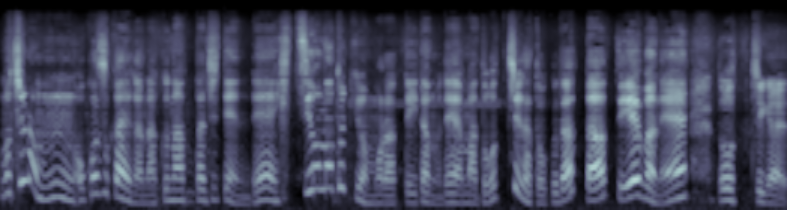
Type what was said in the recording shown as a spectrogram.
もちろんお小遣いがなくなった時点で必要な時はもらっていたので、まあどっちが得だったって言えばね、どっちが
